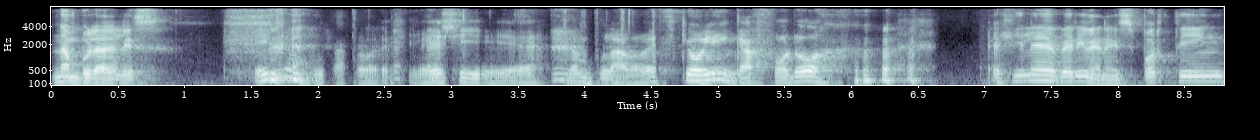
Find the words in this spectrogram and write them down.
Να μπουλαλείς. Έχει να μπουλαλώ ρε φίλε, έχει να μπουλαλώ. Έτσι και όλοι καρφωτό. Ε, φίλε, περίμενε, η Sporting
